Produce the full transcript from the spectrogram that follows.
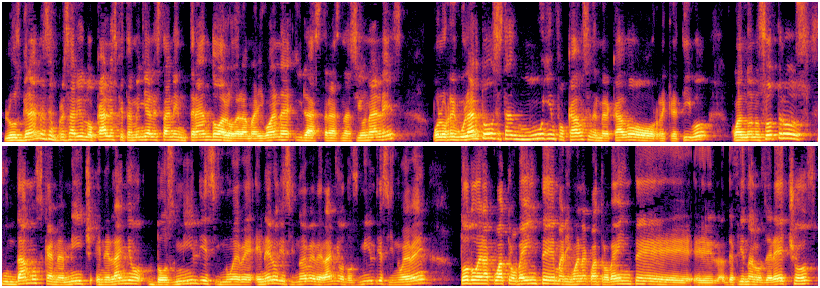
los grandes empresarios locales que también ya le están entrando a lo de la marihuana y las transnacionales, por lo regular todos están muy enfocados en el mercado recreativo. Cuando nosotros fundamos Canamich en el año 2019, enero 19 del año 2019, todo era 420, marihuana 420, eh, defiendan los derechos,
